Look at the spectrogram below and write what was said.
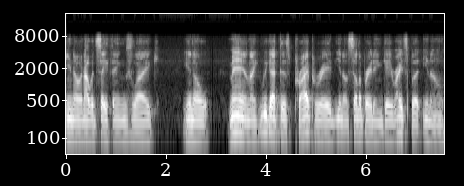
you know, and I would say things like, you know, man, like we got this pride parade, you know, celebrating gay rights, but you know,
